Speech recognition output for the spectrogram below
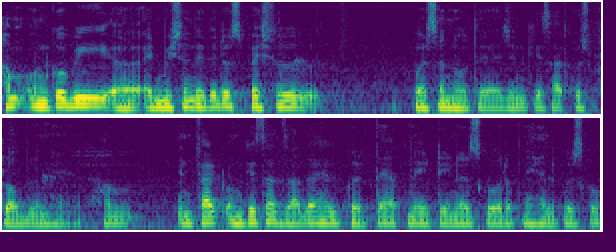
हम उनको भी एडमिशन देते हैं जो स्पेशल पर्सन होते हैं जिनके साथ कुछ प्रॉब्लम है। हम इनफैक्ट उनके साथ ज़्यादा हेल्प करते हैं अपने ट्रेनर्स को और अपने हेल्पर्स को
